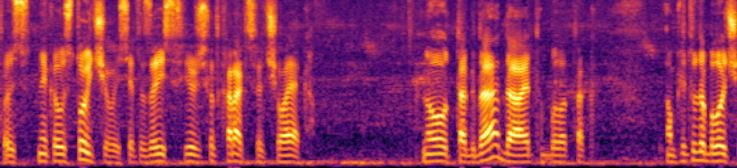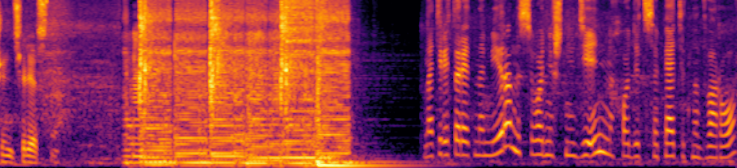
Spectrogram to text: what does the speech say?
то есть некая устойчивость, это зависит от характера человека. Но тогда, да, это было так. Амплитуда была очень интересная. На территории этномира на сегодняшний день находится пять этнодворов.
